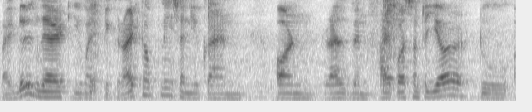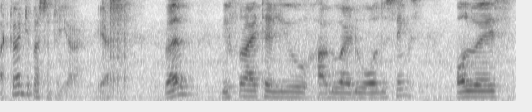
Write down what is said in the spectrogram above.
by doing that you might pick right companies and you can earn rather than 5% a year to a 20% a year. Yes. Well before I tell you how do I do all these things always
